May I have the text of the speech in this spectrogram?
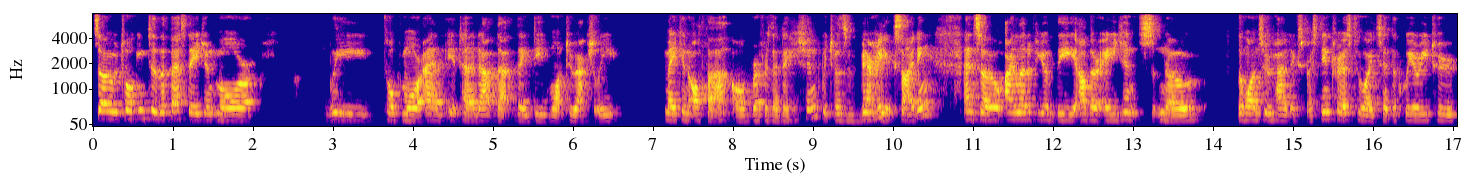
So, talking to the first agent more, we talked more, and it turned out that they did want to actually make an offer of representation, which was very exciting. And so I let a few of the other agents know, the ones who had expressed interest, who I'd sent the query to.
